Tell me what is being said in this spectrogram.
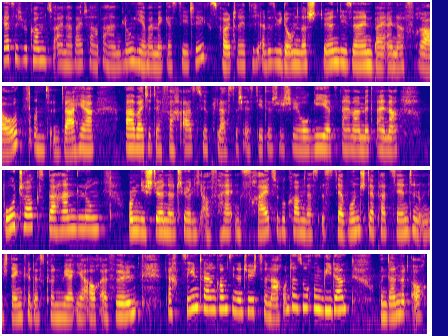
Herzlich willkommen zu einer weiteren Behandlung hier bei Mac Aesthetics. Heute dreht sich alles wieder um das Stirndesign bei einer Frau und daher arbeitet der Facharzt für plastisch-ästhetische Chirurgie jetzt einmal mit einer Botox-Behandlung, um die Stirn natürlich auch faltenfrei zu bekommen. Das ist der Wunsch der Patientin und ich denke, das können wir ihr auch erfüllen. Nach zehn Tagen kommt sie natürlich zur Nachuntersuchung wieder und dann wird auch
